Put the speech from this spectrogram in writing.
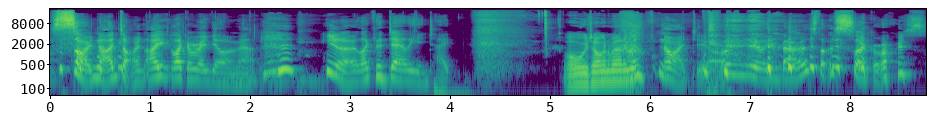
Sorry, no, I don't. I eat like a regular amount. You know, like the daily intake. What were we talking about again? No idea. I'm really embarrassed. That was so gross.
